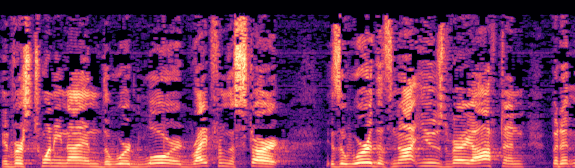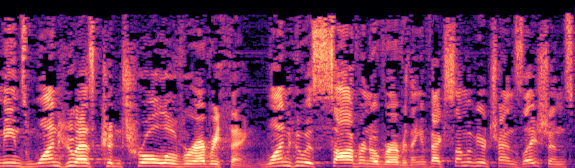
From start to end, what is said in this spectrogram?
In verse 29, the word Lord, right from the start, is a word that's not used very often, but it means one who has control over everything, one who is sovereign over everything. In fact, some of your translations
